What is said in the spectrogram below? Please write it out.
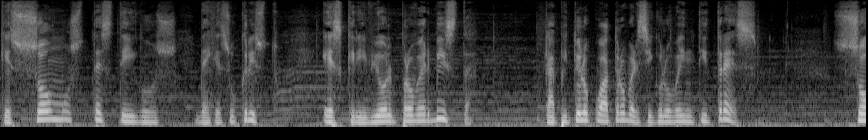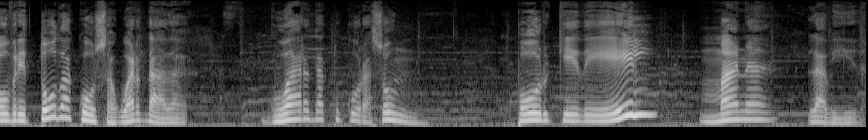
que somos testigos de Jesucristo. Escribió el proverbista, capítulo 4, versículo 23. Sobre toda cosa guardada, guarda tu corazón, porque de él mana la vida.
